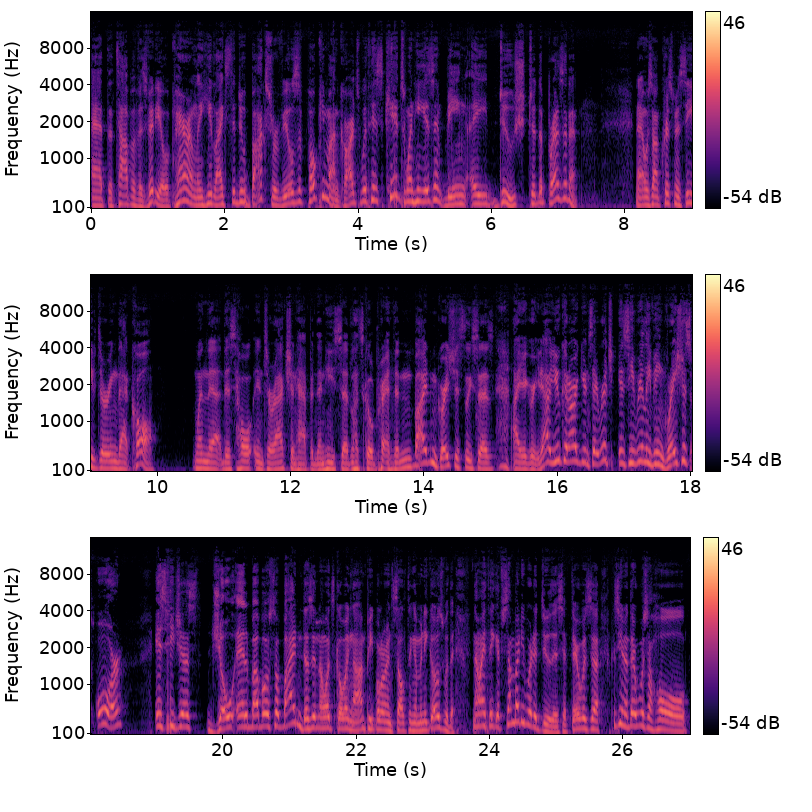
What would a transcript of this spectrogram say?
at the top of his video, apparently he likes to do box reveals of Pokemon cards with his kids when he isn't being a douche to the president. Now, it was on Christmas Eve during that call when the, this whole interaction happened, and he said, Let's go, Brandon. And Biden graciously says, I agree. Now, you could argue and say, Rich, is he really being gracious, or is he just Joe El Baboso Biden? Doesn't know what's going on. People are insulting him, and he goes with it. Now, I think if somebody were to do this, if there was a, because, you know, there was a whole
